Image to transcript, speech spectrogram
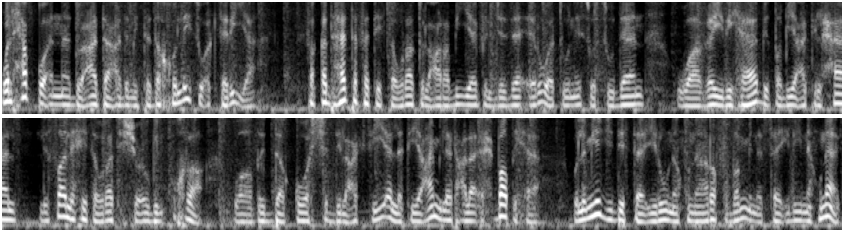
والحق أن دعاة عدم التدخل ليسوا أكثرية. فقد هتفت الثورات العربية في الجزائر وتونس والسودان وغيرها بطبيعة الحال لصالح ثورات الشعوب الأخرى وضد قوى الشد العكسي التي عملت على إحباطها. ولم يجد الثائرون هنا رفضا من الثائرين هناك.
